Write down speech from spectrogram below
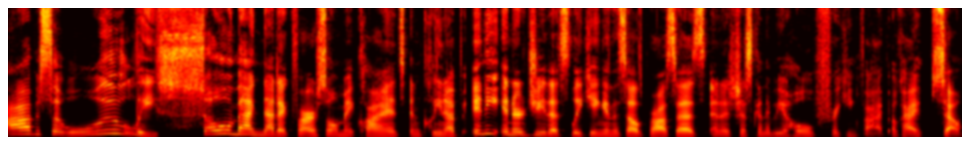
absolutely so magnetic for our soulmate clients and clean up any energy that's leaking in the sales process. And it's just going to be a whole freaking vibe. Okay. So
